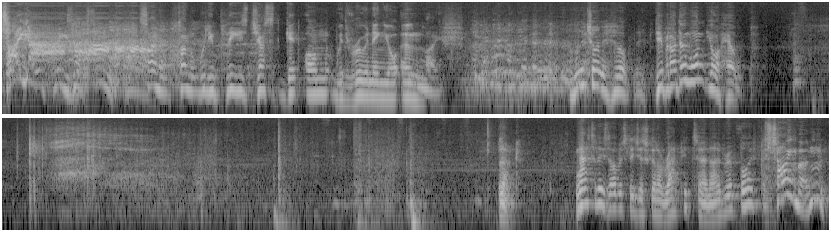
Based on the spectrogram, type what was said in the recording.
Tiger! Please, look, Simon, Simon, Simon, will you please just get on with ruining your own life? I'm only trying to help, Nick. Yeah, but I don't want your help. Look, Natalie's obviously just got a rapid turnover of boyfriends. Simon!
